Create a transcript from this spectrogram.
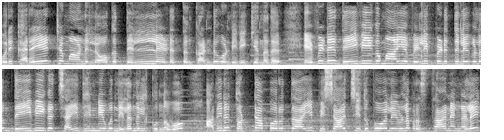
ഒരു കരയേറ്റമാണ് ലോകത്തെല്ലായിടത്തും കണ്ടുകൊണ്ടിരിക്കുന്നത്. എവിടെ ദൈവികമായ വെളിപ്പെടുത്തലുകളും ദൈവിക ചൈതന്യവും നിലനിൽക്കുന്നുവോ? അതിന് തൊട്ടപ്പുറത്തായി പിശാച്ച് ഇതുപോലെയുള്ള പ്രസ്ഥാനങ്ങളെ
